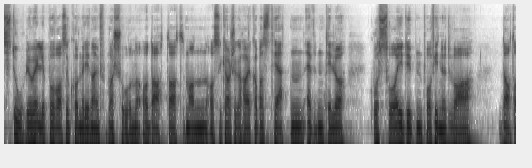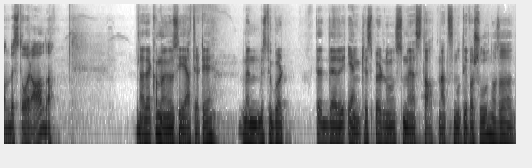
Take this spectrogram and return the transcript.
stoler jo veldig på hva som kommer inn av informasjon og data. At man også kanskje har kapasiteten, evnen til å gå så i dybden på å finne ut hva dataen består av. da. Ja, Det kan man jo si i ettertid. Men hvis du går til det du egentlig spør nå, som er Statnetts motivasjon altså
